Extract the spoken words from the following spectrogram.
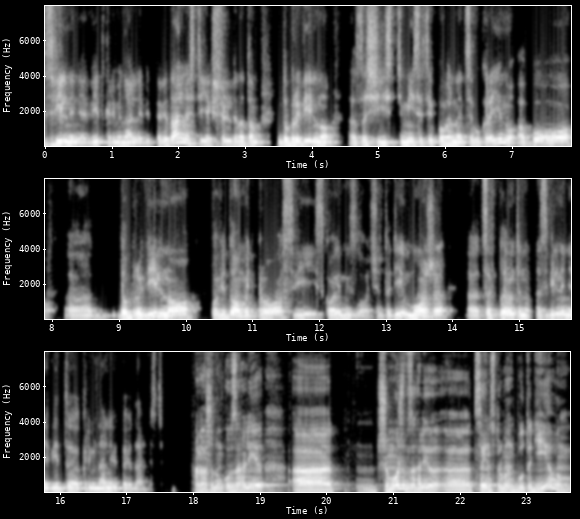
звільнення від кримінальної відповідальності, якщо людина там добровільно е, за 6 місяців повернеться в Україну, або е, добровільно повідомить про свій скоєний злочин. Тоді може е, це вплинути на звільнення від е, кримінальної відповідальності. А на вашу думку, взагалі, чи може взагалі е, цей інструмент бути дієвим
